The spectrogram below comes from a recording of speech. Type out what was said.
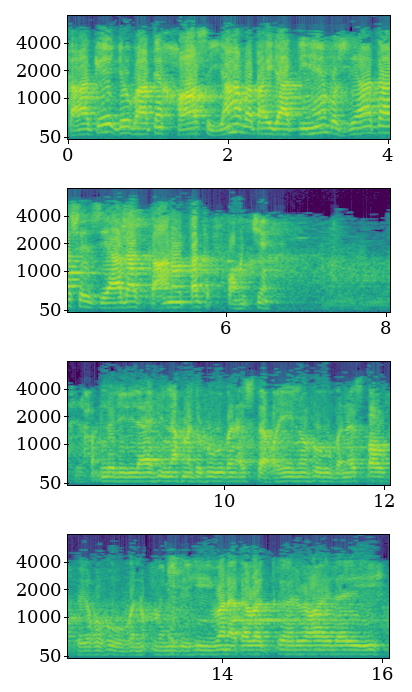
تاکہ جو باتیں خاص یہاں بتائی جاتی ہیں، وہ زیادہ سے زیادہ کانوں تک پہنچیں۔ الحمد لله نحمده ونستعينه ونستغفره ونؤمن به ونتوكل عليه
